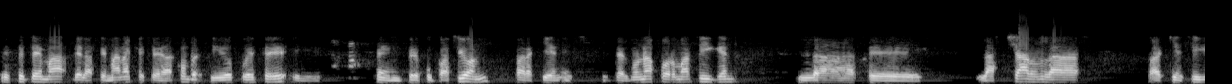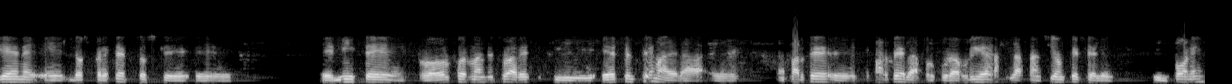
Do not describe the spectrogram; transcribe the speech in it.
este tema de la semana que se ha convertido pues en preocupación para quienes de alguna forma siguen las las charlas, para quien siguen eh, eh, los preceptos que eh, emite Rodolfo Hernández Suárez y es el tema de la, parte, parte de la Procuraduría, la sanción que se le impone.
